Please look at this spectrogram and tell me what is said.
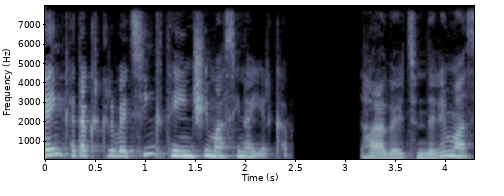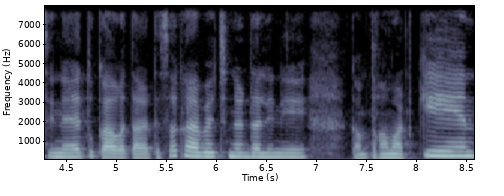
Մենք հետաքրքրվեցինք, թե ինչի մասին է երգը հարաբերությունների մասին է, դու կարող է տարատեսակ հարաբերություններ դա լինի, կամ տղամարդկին,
